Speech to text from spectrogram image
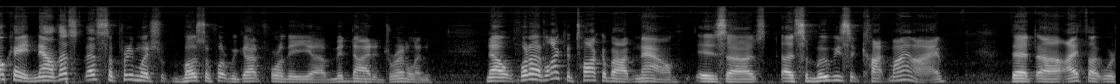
okay. Now that's that's pretty much most of what we got for the uh, midnight adrenaline. Now, what I'd like to talk about now is uh, uh, some movies that caught my eye that uh, I thought were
